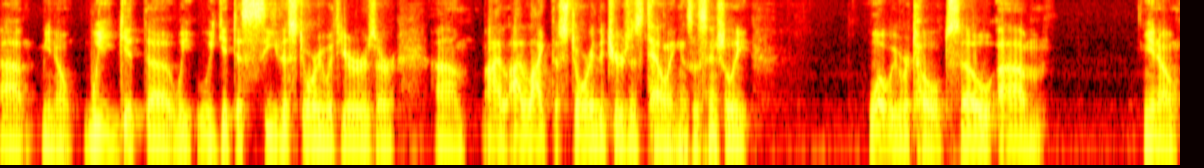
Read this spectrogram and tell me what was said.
uh, you know we get the we we get to see the story with yours, or um, I, I, like the story that yours is telling is essentially what we were told. So um, you know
